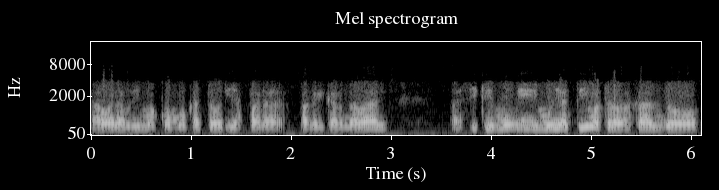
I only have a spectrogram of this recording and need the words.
ahora abrimos convocatorias para, para el carnaval, así que muy, muy activos trabajando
